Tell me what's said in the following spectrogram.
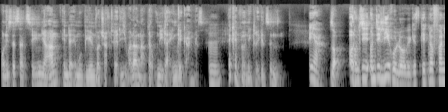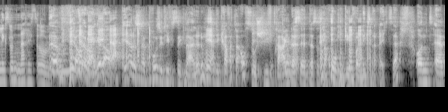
und ist jetzt seit zehn Jahren in der Immobilienwirtschaft tätig, weil er nach der Uni dahin gegangen ist. Mhm. Er kennt nur niedrige Zinsen. Ja. So. Und, und, die, und die Lirologik, es geht nur von links unten nach rechts oben. Ähm, wie auch immer, genau. ja, das ist ein positives Signal. Ne? Du musst ja. ja die Krawatte auch so schief tragen, dass, genau. dass es nach oben geht von links nach rechts. Ja? Und äh,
